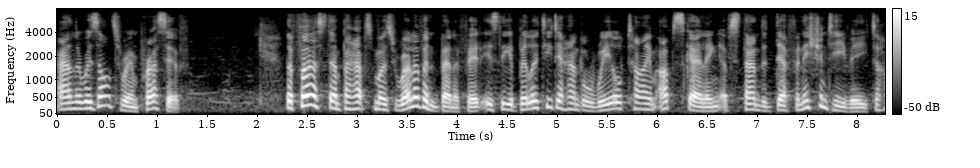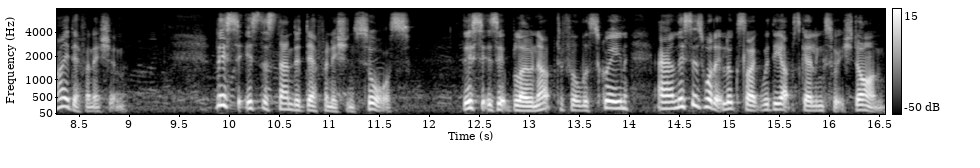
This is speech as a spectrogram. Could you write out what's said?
and the results are impressive. The first and perhaps most relevant benefit is the ability to handle real-time upscaling of standard definition TV to high definition. This is the standard definition source. This is it blown up to fill the screen, and this is what it looks like with the upscaling switched on.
